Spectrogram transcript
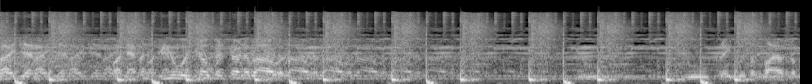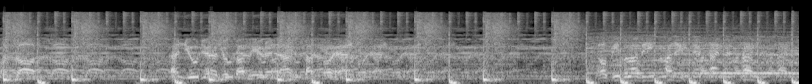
fight them. What happens to you is no concern of ours. You, you played with the fires of a god. And you dare to come here and ask us for help. Your people are being punished. Their time has come.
